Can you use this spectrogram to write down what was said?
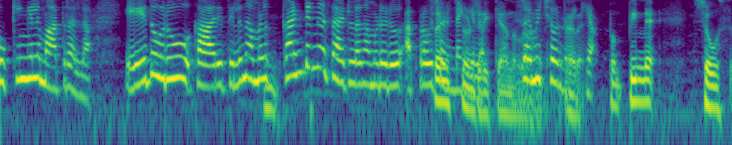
കുക്കിങ്ങിൽ മാത്രമല്ല ഏതൊരു കാര്യത്തിലും നമ്മൾ കണ്ടിന്യൂസ് ആയിട്ടുള്ള നമ്മുടെ ഒരു അപ്രോച്ച് ഉണ്ടെങ്കിൽ ശ്രമിച്ചുകൊണ്ടിരിക്കുക പിന്നെ ഷോസ്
